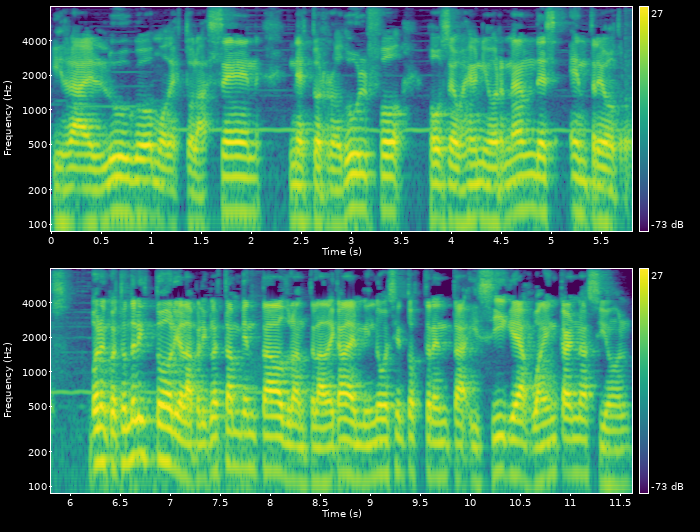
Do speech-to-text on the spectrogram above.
Israel Lugo, Modesto Lacén, Néstor Rodulfo, José Eugenio Hernández, entre otros. Bueno, en cuestión de la historia, la película está ambientada durante la década de 1930 y sigue a Juan Encarnación,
